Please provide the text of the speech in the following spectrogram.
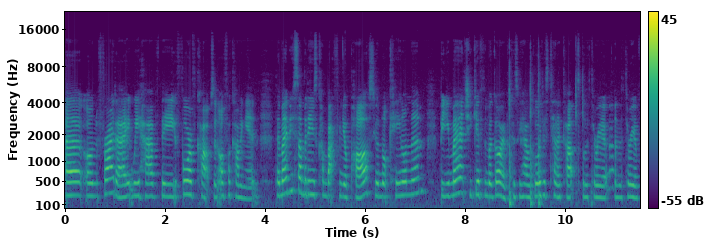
uh, on Friday, we have the Four of Cups, an offer coming in. There may be somebody who's come back from your past, you're not keen on them, but you may actually give them a go because we have a gorgeous Ten of Cups or the Three and the Three of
